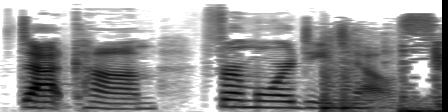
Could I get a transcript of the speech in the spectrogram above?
for more details.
